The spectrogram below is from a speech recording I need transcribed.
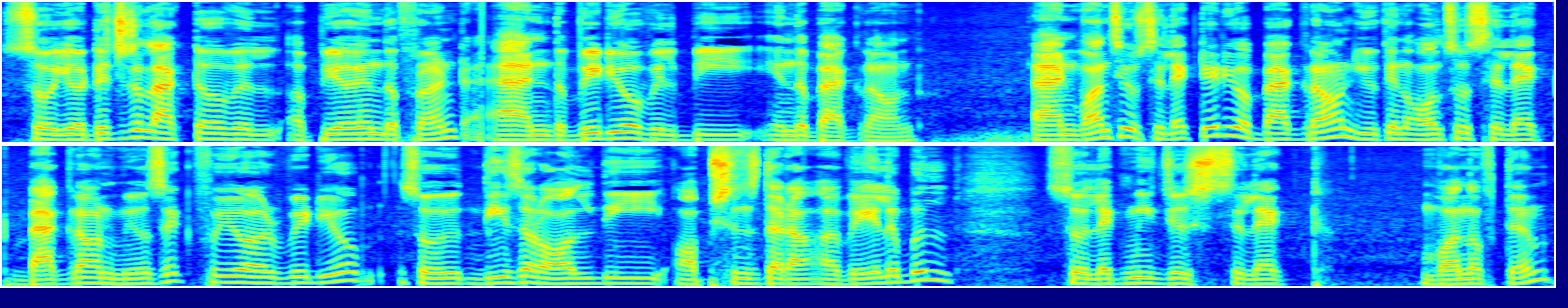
So your digital actor will appear in the front and the video will be in the background. And once you've selected your background, you can also select background music for your video. So these are all the options that are available. So let me just select one of them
